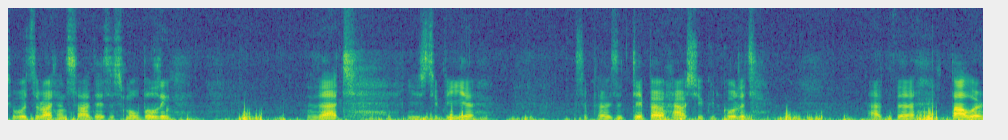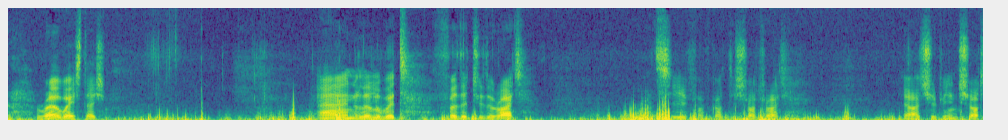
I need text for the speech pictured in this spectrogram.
towards the right hand side there's a small building that used to be a I suppose a depot house you could call it at the power railway station. And a little bit further to the right let's see if I've got the shot right. Yeah it should be in shot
